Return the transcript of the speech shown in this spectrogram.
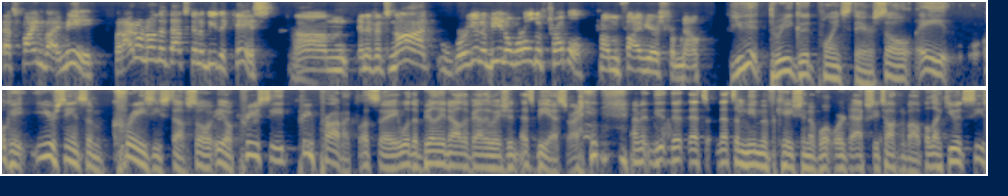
that's fine by me. But I don't know that that's going to be the case. Um, and if it's not, we're going to be in a world of trouble come five years from now. You hit three good points there. So, a okay, you're seeing some crazy stuff. So, you know, pre-seed, pre-product, let's say with a billion dollar valuation, that's BS, right? I mean, th- that's, that's a memification of what we're actually talking about. But like you would see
